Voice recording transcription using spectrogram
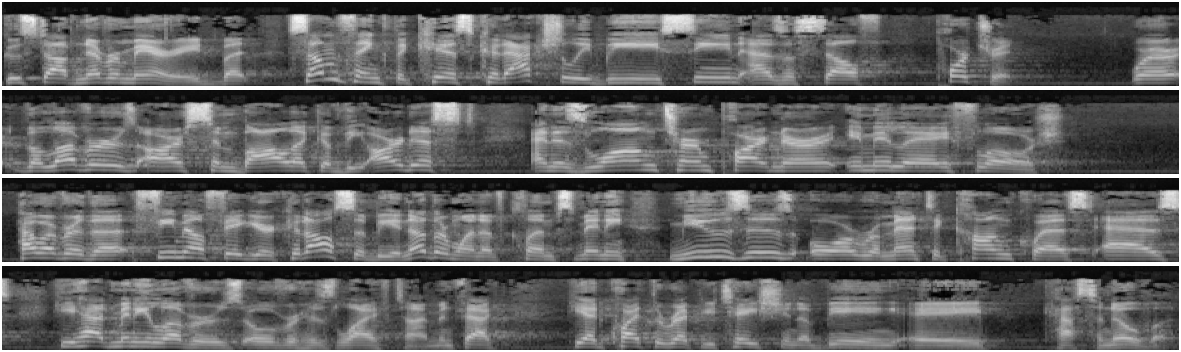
Gustav never married, but some think the kiss could actually be seen as a self-portrait, where the lovers are symbolic of the artist and his long-term partner, Emilie Floge. However, the female figure could also be another one of Klimt's many muses or romantic conquests as he had many lovers over his lifetime. In fact, he had quite the reputation of being a Casanova.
